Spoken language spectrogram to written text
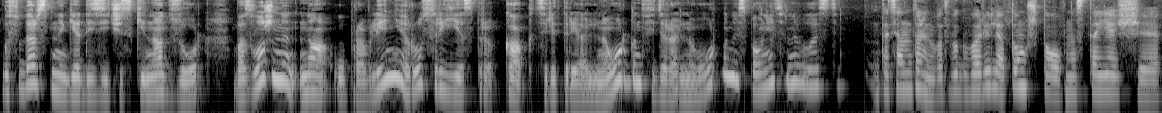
государственный геодезический надзор возложены на управление Росреестра как территориальный орган федерального органа исполнительной власти. Татьяна Анатольевна, вот вы говорили о том, что в настоящее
